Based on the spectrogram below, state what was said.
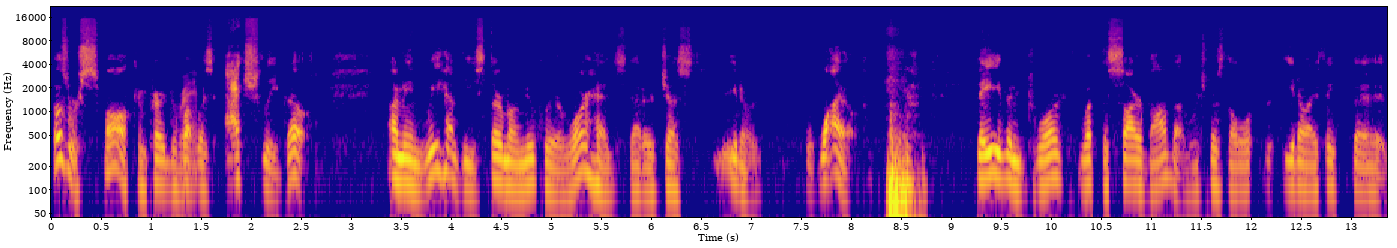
those were small compared to right. what was actually built. I mean, we have these thermonuclear warheads that are just, you know, wild. they even dwarf what the Tsar Bomba, which was the, you know, I think the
